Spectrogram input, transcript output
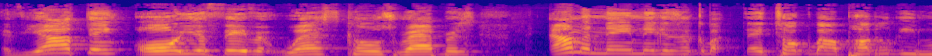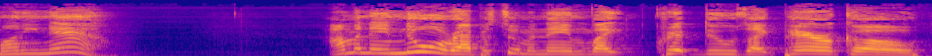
If y'all think all your favorite West Coast rappers, I'm gonna name niggas talk about, they talk about publicly money now. I'm gonna name newer rappers too. I'm gonna name like Crip dudes like Perico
